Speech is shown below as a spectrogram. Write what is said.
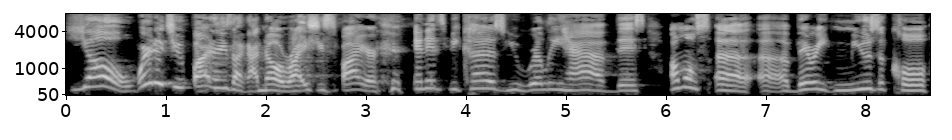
yo, where did you find her? He's like, I know, right? She's fire. and it's because you really have this almost uh, a very musical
